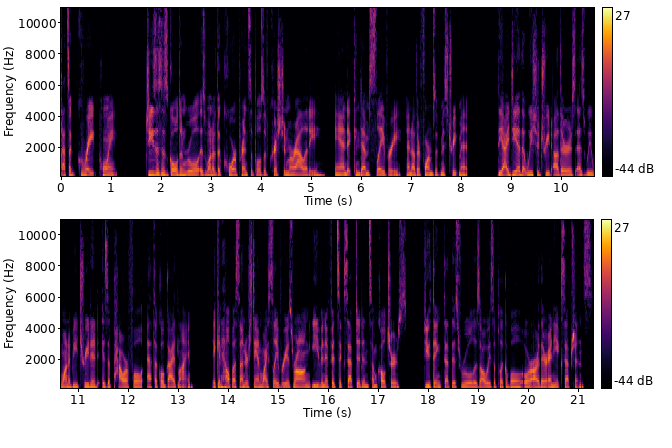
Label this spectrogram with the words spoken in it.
That's a great point. Jesus' golden rule is one of the core principles of Christian morality, and it condemns slavery and other forms of mistreatment. The idea that we should treat others as we want to be treated is a powerful ethical guideline. It can help us understand why slavery is wrong, even if it's accepted in some cultures. Do you think that this rule is always applicable, or are there any exceptions?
